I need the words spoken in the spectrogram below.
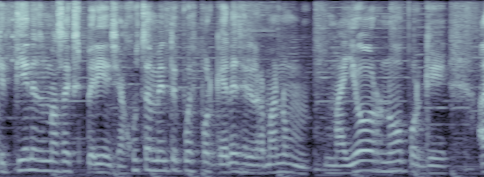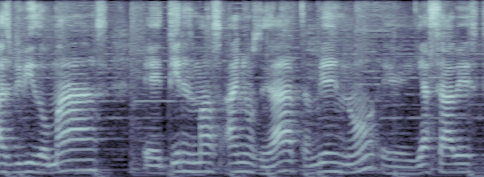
que tienes más experiencia, justamente pues porque eres el hermano mayor, ¿no? Porque has vivido más, eh, tienes más años de edad también, ¿no? Eh, ya sabes,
